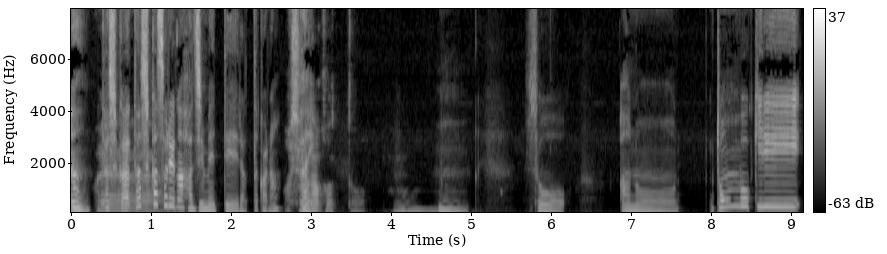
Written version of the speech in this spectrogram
うん、確か、確かそれが初めてだったかな。あ、知らは。ないかった。うんうん、そう。あのー、トンボ切り、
